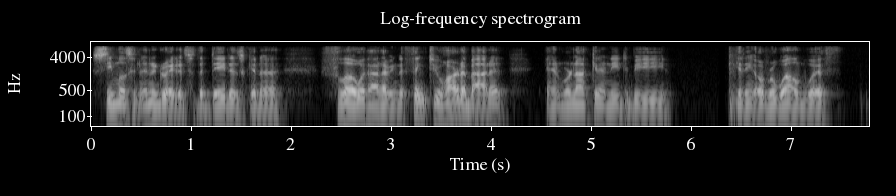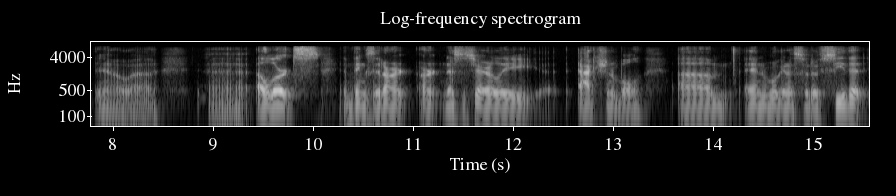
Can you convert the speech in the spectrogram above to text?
seamless and integrated, so the data is going to flow without having to think too hard about it and we're not going to need to be getting overwhelmed with you know uh, uh, alerts and things that aren't aren't necessarily actionable. Um, and we're going to sort of see that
